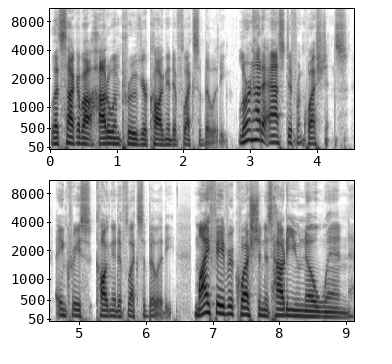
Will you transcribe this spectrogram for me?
Let's talk about how to improve your cognitive flexibility. Learn how to ask different questions, increase cognitive flexibility. My favorite question is how do you know when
